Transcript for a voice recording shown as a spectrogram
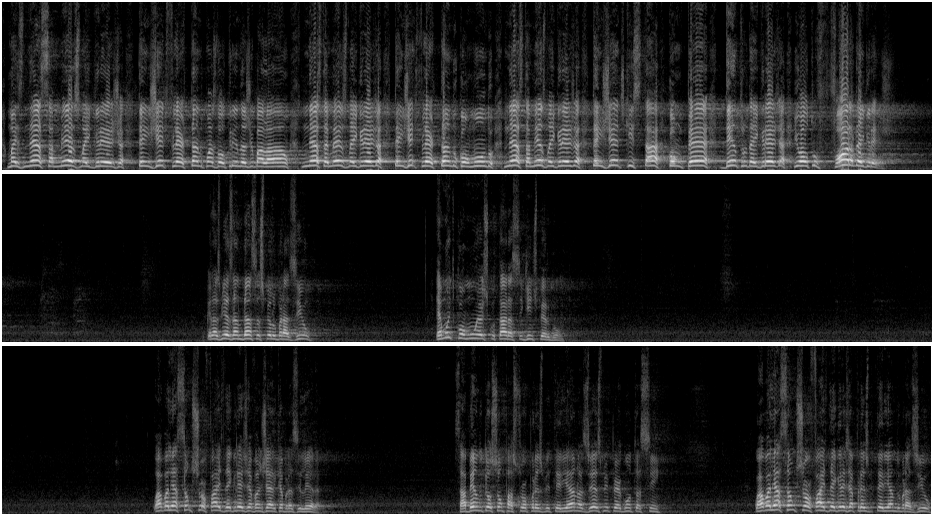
Mas nessa mesma igreja tem gente flertando com as doutrinas de Balaão, nesta mesma igreja tem gente flertando com o mundo, nesta mesma igreja tem gente que está com um pé dentro da igreja e outro fora da igreja. Pelas minhas andanças pelo Brasil, é muito comum eu escutar a seguinte pergunta: A avaliação que o senhor faz da igreja evangélica brasileira? Sabendo que eu sou um pastor presbiteriano, às vezes me pergunto assim: qual a avaliação que o senhor faz da igreja presbiteriana do Brasil?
